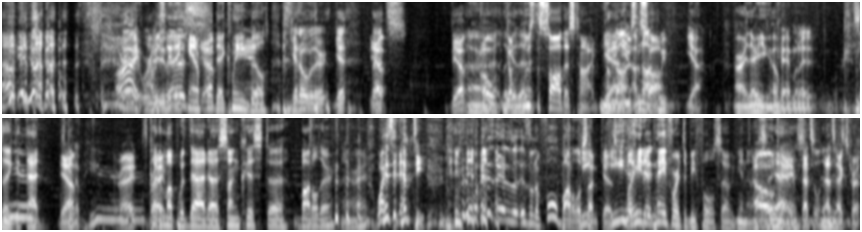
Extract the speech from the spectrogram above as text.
All right, we're gonna do Obviously, they this. can't afford Yep. that cleaning bill. Get over there. Get. That's. Yep. All right, oh, look don't at that. lose the saw this time. Yeah. I'm not. Use I'm the not. saw. We've. Yeah. All right, there you go. Okay. I'm gonna. So get that. Yeah. Up here. Right. Cut right. him up with that uh, Sunkist uh, bottle there. All right. Why is it empty? Why is it isn't a full bottle of He- Sunkist? he- well, he didn't been- pay for it to be full, so you know. oh, so, yeah, okay. it's- that's that's extra.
